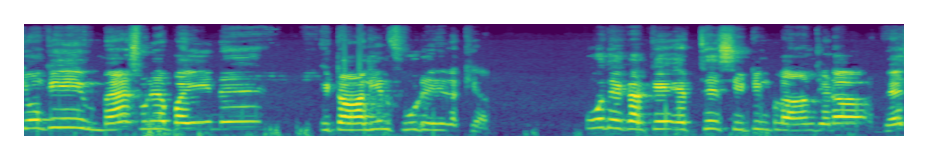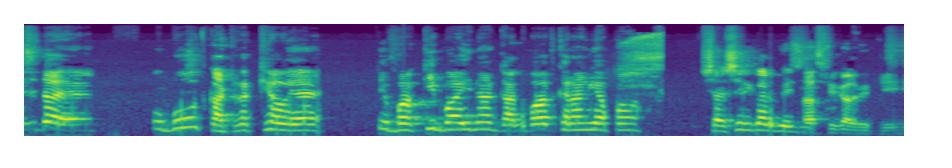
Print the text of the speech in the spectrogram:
ਕਿਉਂਕਿ ਮੈਂ ਸੁਣਿਆ ਬਾਈ ਨੇ ਇਟਾਲੀਅਨ ਫੂਡ ਨਹੀਂ ਰੱਖਿਆ। ਉਹਦੇ ਕਰਕੇ ਇੱਥੇ ਸੀਟਿੰਗ ਪਲਾਨ ਜਿਹੜਾ ਵੈਜ ਦਾ ਹੈ ਉਹ ਬਹੁਤ ਘੱਟ ਰੱਖਿਆ ਹੋਇਆ ਹੈ। ਤੇ ਬਾਕੀ ਬਾਈ ਨਾਲ ਗੱਲਬਾਤ ਕਰਾਂਗੇ ਆਪਾਂ। ਸਤਿ ਸ਼੍ਰੀ ਅਕਾਲ ਵੀਰ ਜੀ। ਸਤਿ ਸ਼੍ਰੀ ਅਕਾਲ ਵੀਰ ਜੀ।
